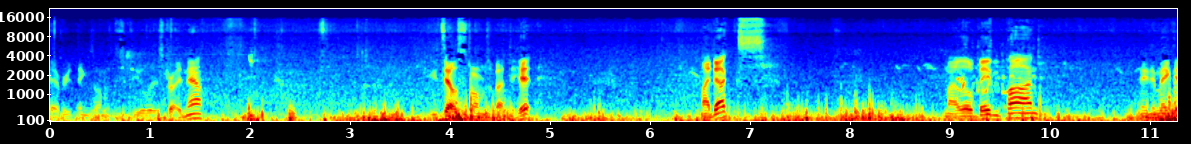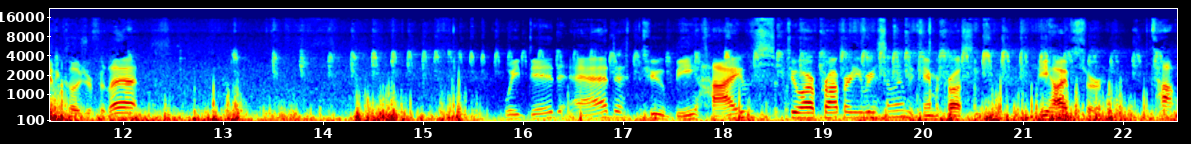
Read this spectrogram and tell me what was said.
Everything's on the to-do list right now. You can tell the storm's about to hit. My ducks. My little baby pond. Need to make an enclosure for that. We did add two beehives to our property recently. We came across some beehives or top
